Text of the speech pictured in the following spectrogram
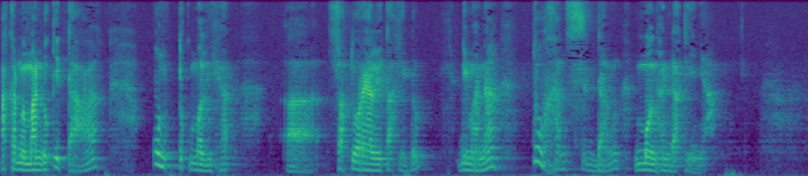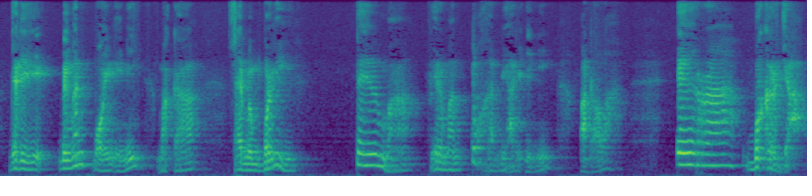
akan memandu kita untuk melihat uh, suatu realita hidup di mana Tuhan sedang menghendakinya. Jadi dengan poin ini maka saya memberi tema firman Tuhan di hari ini adalah era bekerja.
